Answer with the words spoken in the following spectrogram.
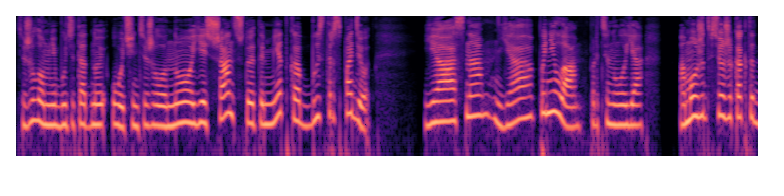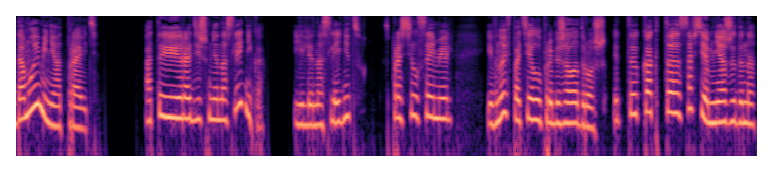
Тяжело мне будет одной, очень тяжело, но есть шанс, что эта метка быстро спадет. «Ясно, я поняла», — протянула я. «А может, все же как-то домой меня отправить?» «А ты родишь мне наследника?» «Или наследницу?» — спросил Сэмюэль. И вновь по телу пробежала дрожь. «Это как-то совсем неожиданно.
